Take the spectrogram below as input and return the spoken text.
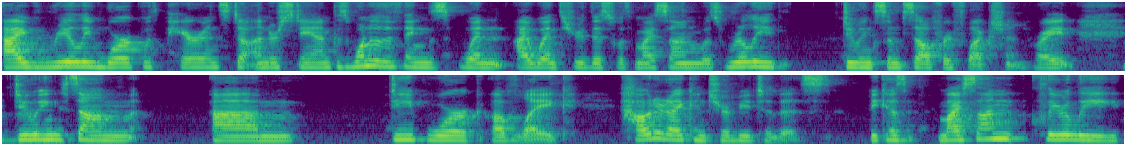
I really work with parents to understand because one of the things when I went through this with my son was really doing some self reflection, right? Mm-hmm. Doing some um, deep work of like, how did I contribute to this? Because my son clearly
